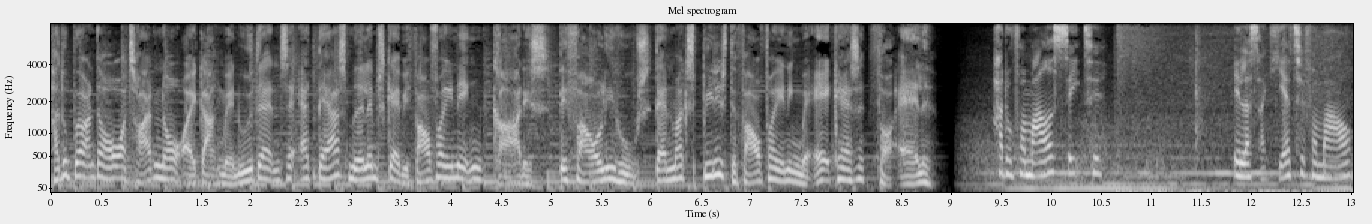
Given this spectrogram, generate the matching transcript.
Har du børn, der er over 13 år og i gang med en uddannelse, er deres medlemskab i fagforeningen gratis. Det Faglige Hus. Danmarks billigste fagforening med A-kasse for alle. Har du for meget at se til? Eller sagt ja til for meget?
